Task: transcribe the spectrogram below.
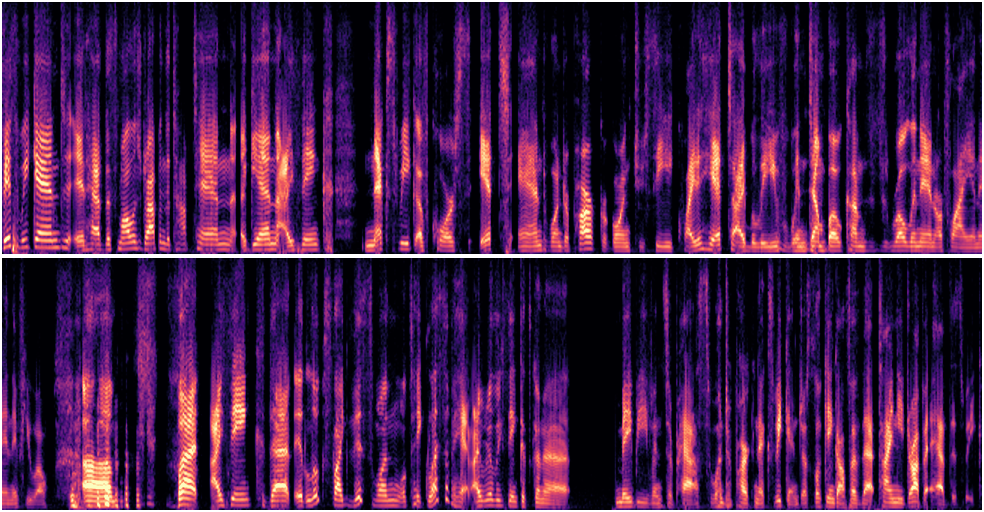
Fifth weekend, it had the smallest drop in the top 10. Again, I think next week, of course, it and Wonder Park are going to see quite a hit, I believe, when Dumbo comes rolling in or flying in, if you will. Um, but I think that it looks like this one will take less of a hit. I really think it's going to maybe even surpass Wonder Park next weekend, just looking off of that tiny drop it had this week.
